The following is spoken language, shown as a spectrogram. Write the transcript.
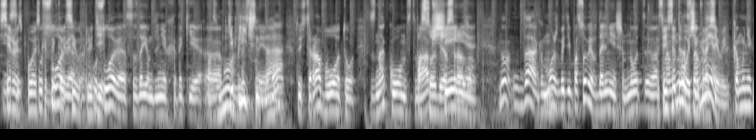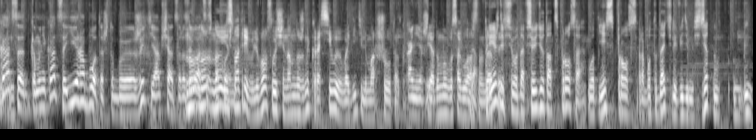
Сервис С- поиска для условия, красивых людей. Условия создаем для них такие э, тепличные, да. да. То есть работу, знакомство, Пособие общение. Ну да, может быть и пособие в дальнейшем, но вот э, если основные- ты очень основные красивый. Коммуникация, коммуникация и работа, чтобы жить и общаться, Ну, развиваться ну, ну и спокойно. Смотри, в любом случае нам нужны красивые водители маршруток. Конечно. Я думаю, вы согласны. Да, да? прежде есть- всего, да, все идет от спроса. Вот есть спрос. Работодатели, видимо, сидят, ну, ну, блин,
